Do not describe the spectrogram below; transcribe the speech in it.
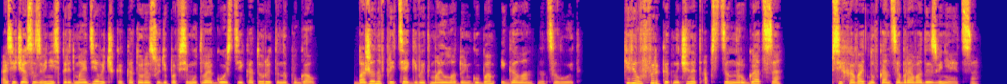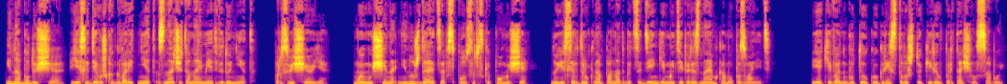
А сейчас извинись перед моей девочкой, которая, судя по всему, твоя гостья и которой ты напугал. Баженов притягивает мою ладонь губам и галантно целует. Кирилл фыркает, начинает обсценно ругаться, психовать, но в конце бравады извиняется. И на будущее, если девушка говорит «нет», значит, она имеет в виду «нет», просвещаю я. Мой мужчина не нуждается в спонсорской помощи, но если вдруг нам понадобятся деньги, мы теперь знаем, кому позвонить. Я киваю на бутылку игристого, что Кирилл притащил с собой.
